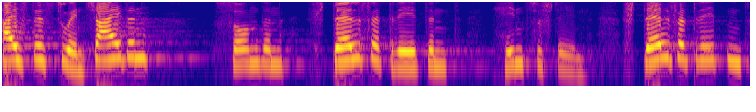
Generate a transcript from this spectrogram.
heißt es zu entscheiden, sondern stellvertretend hinzustehen, stellvertretend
